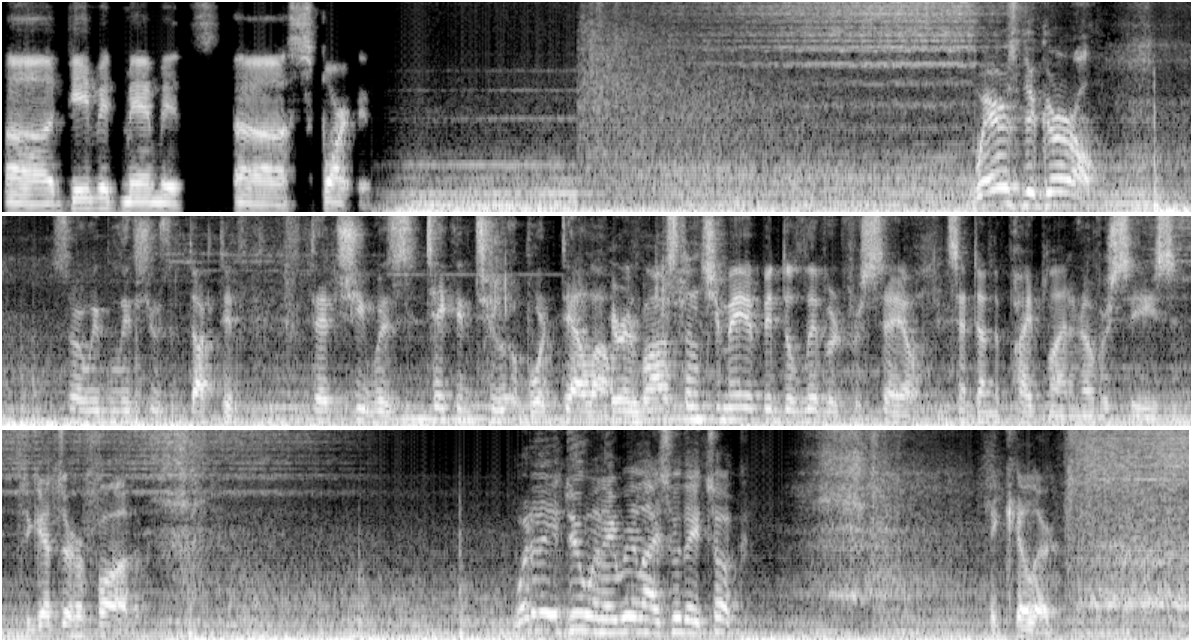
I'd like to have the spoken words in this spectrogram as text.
uh, David Mamet's uh, Spartan. Where's the girl? Sir, we believe she was abducted, that she was taken to a bordello. Here in Boston? She may have been delivered for sale and sent down the pipeline and overseas. To get to her father. What do they do when they realize who they took? They kill her.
